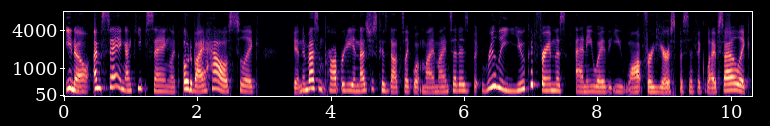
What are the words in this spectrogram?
you know, I'm saying, I keep saying, like, oh, to buy a house, to like get an investment property. And that's just because that's like what my mindset is. But really, you could frame this any way that you want for your specific lifestyle. Like,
